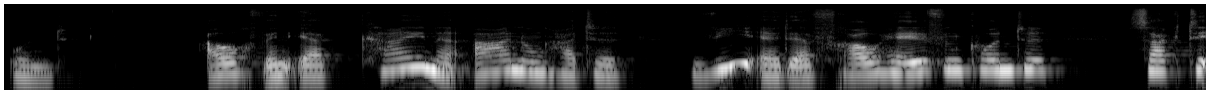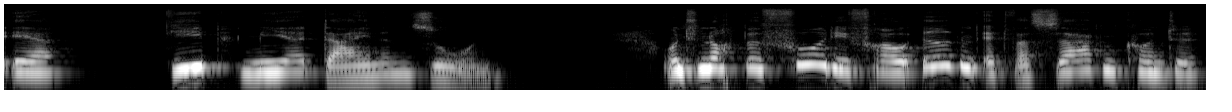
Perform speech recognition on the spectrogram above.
Und auch wenn er keine Ahnung hatte, wie er der Frau helfen konnte, sagte er Gib mir deinen Sohn. Und noch bevor die Frau irgendetwas sagen konnte,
